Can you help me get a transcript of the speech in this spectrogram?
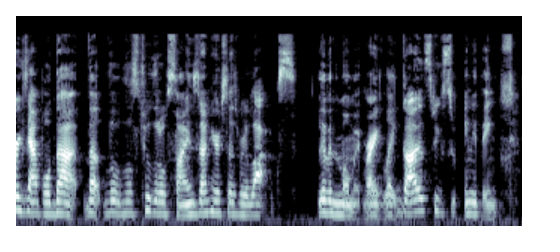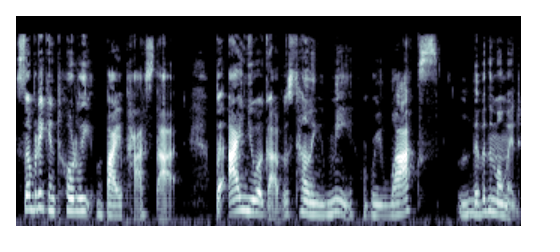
example, that that those two little signs down here says relax live in the moment, right? Like God speaks to anything. Somebody can totally bypass that. But I knew what God was telling me. Relax, live in the moment.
